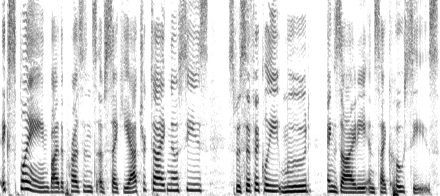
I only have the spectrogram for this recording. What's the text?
explained by the presence of psychiatric diagnoses, specifically mood, anxiety, and psychoses.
